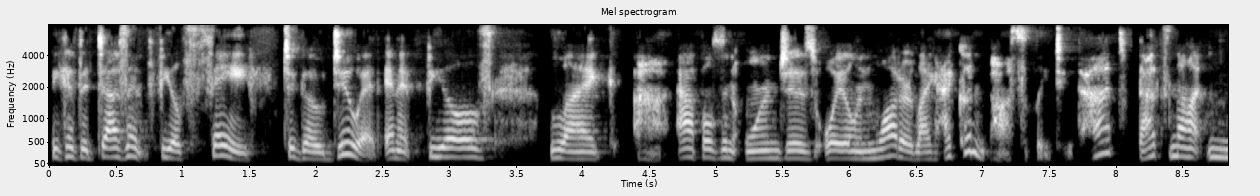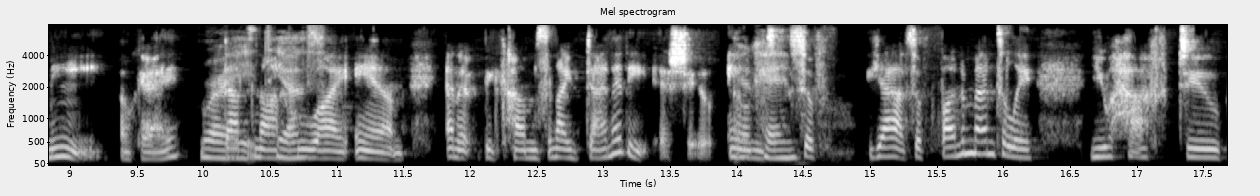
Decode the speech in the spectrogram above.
because it doesn't feel safe to go do it. And it feels like uh, apples and oranges, oil and water. Like I couldn't possibly do that. That's not me. Okay. Right. That's not yes. who I am. And it becomes an identity issue. And okay. so, yeah. So fundamentally, you have to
